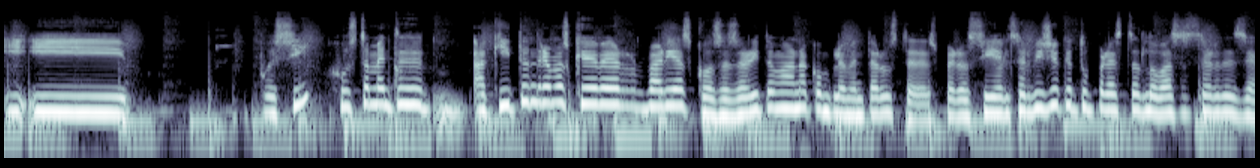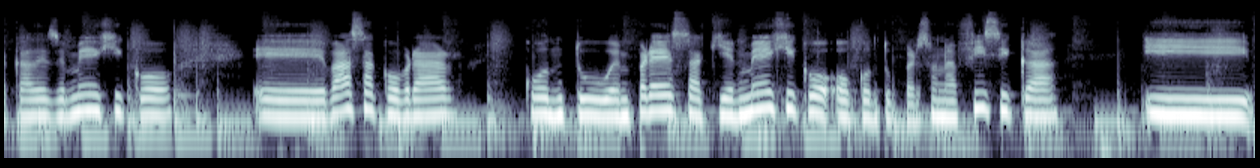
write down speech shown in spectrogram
y, pues sí, justamente aquí tendremos que ver varias cosas. Ahorita me van a complementar ustedes, pero si el servicio que tú prestas lo vas a hacer desde acá, desde México, eh, vas a cobrar con tu empresa aquí en México o con tu persona física y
